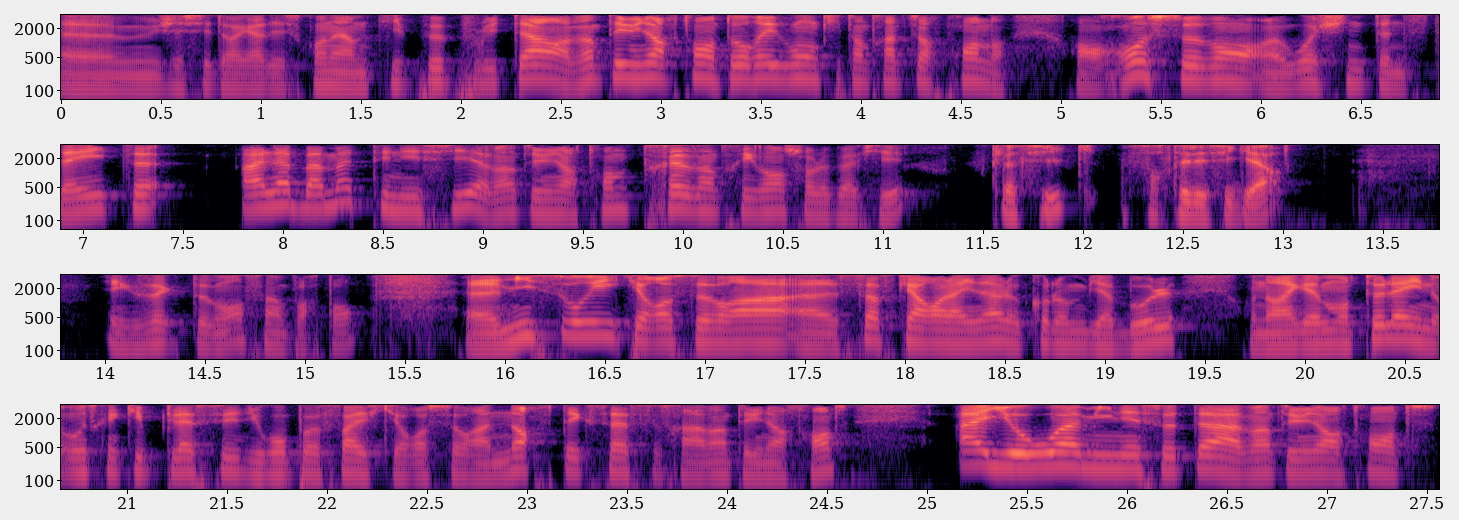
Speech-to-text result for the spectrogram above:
Euh, J'essaie de regarder ce qu'on a un petit peu plus tard. À 21h30, Oregon qui tentera de se reprendre en recevant euh, Washington State. Alabama, Tennessee à 21h30, très intrigant sur le papier. Classique, sortez les cigares. Exactement, c'est important. Euh, Missouri qui recevra euh, South Carolina, le Columbia Bowl. On aura également Tulane, autre équipe classée du groupe of 5 qui recevra North Texas, ce sera à 21h30. Iowa, Minnesota à 21h30.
